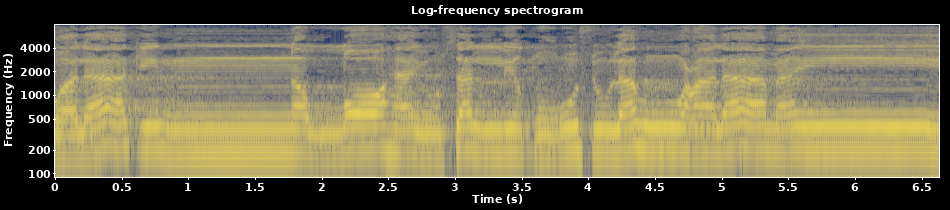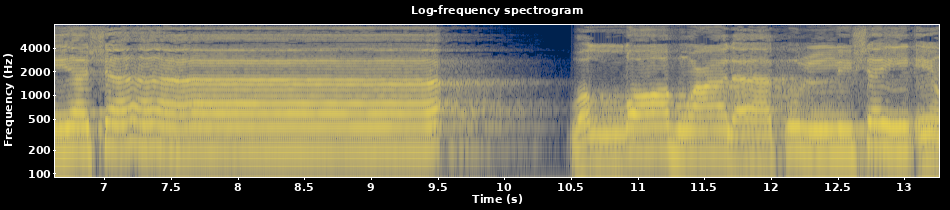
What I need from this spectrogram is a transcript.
ولكن الله يسلط رسله على من يشاء والله على كل شيء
